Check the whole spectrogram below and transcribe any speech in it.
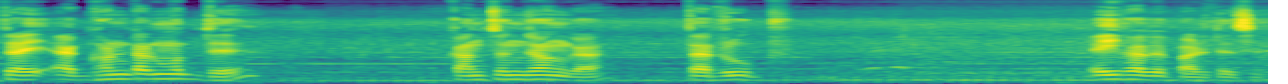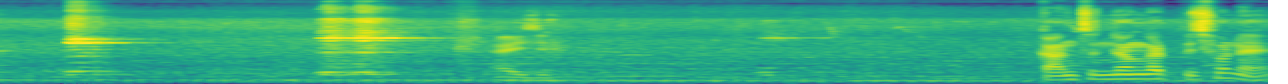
প্রায় এক ঘণ্টার মধ্যে কাঞ্চনজঙ্ঘা তার রূপ এইভাবে পাল্টেছে। এই যে। কাঞ্চনজঙ্ঘার পিছনে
